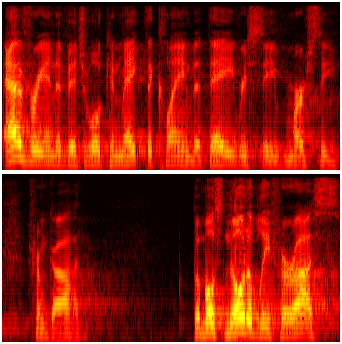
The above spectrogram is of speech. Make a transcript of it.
Every individual can make the claim that they receive mercy from God. But most notably for us,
